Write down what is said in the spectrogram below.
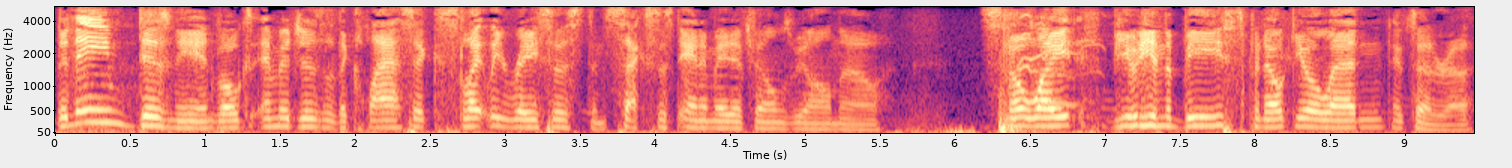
The name Disney invokes images of the classic, slightly racist and sexist animated films we all know. Snow White, Beauty and the Beast, Pinocchio, Aladdin, etc.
